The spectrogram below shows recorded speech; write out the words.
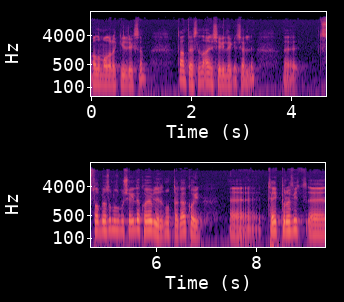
alım olarak gireceksem. Tam tersine aynı şekilde geçerli. E, stop loss'umuzu bu şekilde koyabiliriz. Mutlaka koyun. E, take profit e,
